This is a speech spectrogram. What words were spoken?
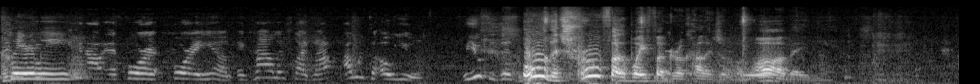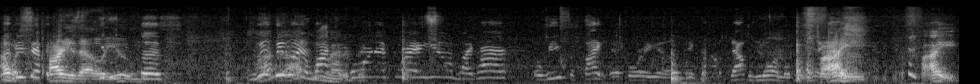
Clearly, out at 4, 4 a.m. In college, like, when I, I went to OU. We used to just... Oh, the true fuck boy, fuck girl college on. Oh baby, I Let me went to tell you, parties at we OU. used We, we I- wouldn't I watch might porn at 4 a.m. like her, but we used to fight at 4 a.m. That was normal. Fight. Fight.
